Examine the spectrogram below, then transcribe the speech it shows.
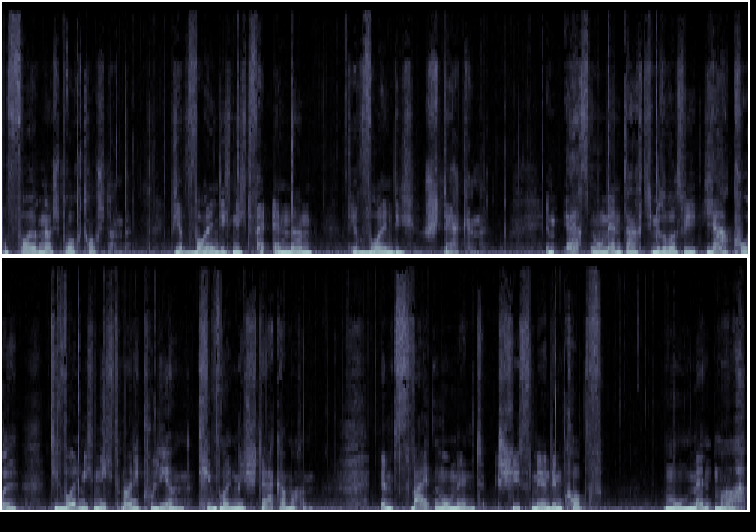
wo folgender Spruch drauf stand. Wir wollen dich nicht verändern, wir wollen dich stärken. Im ersten Moment dachte ich mir sowas wie, ja, cool, die wollen mich nicht manipulieren, die wollen mich stärker machen. Im zweiten Moment schießt mir in dem Kopf, Moment mal,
